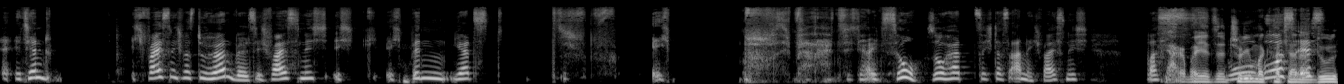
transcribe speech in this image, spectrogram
Etienne, du- ich weiß nicht, was du hören willst. Ich weiß nicht, ich, ich bin jetzt, ich, so, so hört sich das an. Ich weiß nicht, was. Ja, aber jetzt, Entschuldigung wo, mal, Katjana, ist, du,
